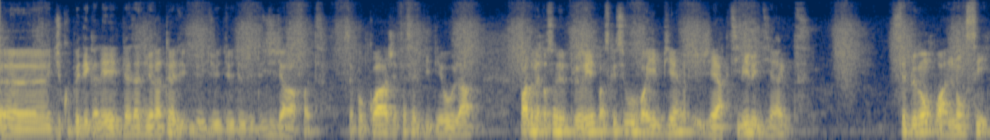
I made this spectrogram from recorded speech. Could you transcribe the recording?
euh, du coupé décalé, des admirateurs de, de, Arafat. C'est pourquoi j'ai fait cette vidéo-là. Pas de l'intention de pleurer, parce que si vous voyez bien, j'ai activé le direct simplement pour annoncer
